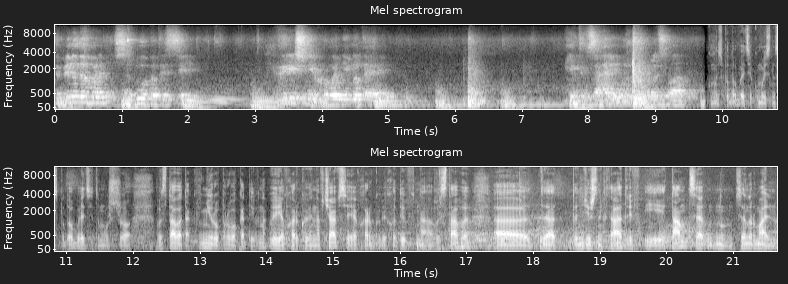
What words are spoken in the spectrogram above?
Тобі не набережно глупати сіль, грішні холодній матерії. Взагалі працювати? Комусь подобається, комусь не сподобається, тому що вистава так в міру провокативна. Я в Харкові навчався, я в Харкові ходив на вистави е, тандішних театрів, і там це ну це нормально.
